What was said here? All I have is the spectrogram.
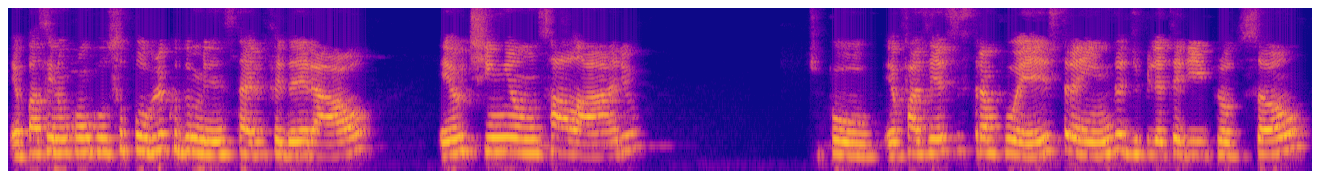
eu passei num concurso público do Ministério Federal, eu tinha um salário, tipo, eu fazia esses trampo extra ainda de bilheteria e produção,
